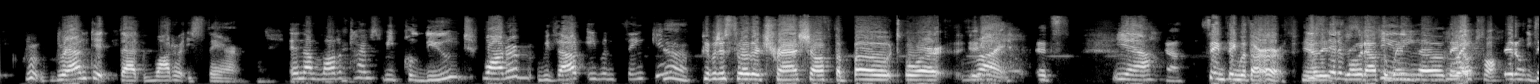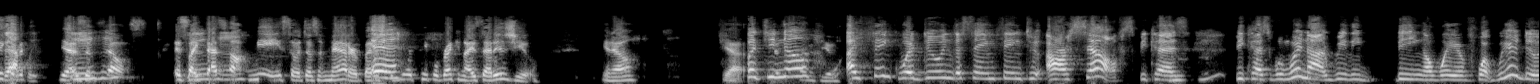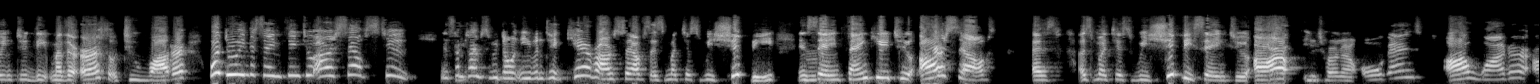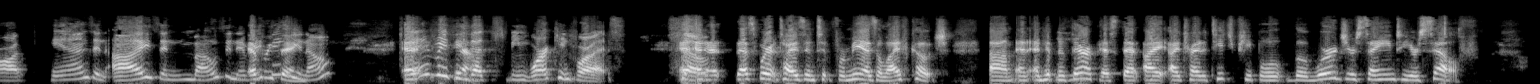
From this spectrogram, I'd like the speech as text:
granted that water is there. And a lot of times we pollute water without even thinking. Yeah. People just throw their trash off the boat or Right. it's Yeah. yeah. Same thing with our earth. You know, Instead they throw it out the window. They grateful. don't, they don't think Exactly. of it yeah, as Mhm. themselves. It's like that's Mhm. not me, so it doesn't matter. But Eh. if more people recognize that is you, you know? Yeah. But you know, you. I think we're doing the same thing to ourselves because Mhm. because when we're not really being aware of what we're doing to the Mother Earth or to water, we're doing the same thing to ourselves too. And sometimes we don't even take care of ourselves as much as we should be in Mhm. saying thank you to ourselves as as much as we should be saying to our internal organs, our water, our hands and eyes and mouth and everything, Everything. you know? And- everything yeah. that's been working for us. So, and, and that's where it ties into for me as a life coach um, and, and hypnotherapist that I, I try to teach people the words you're saying to yourself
